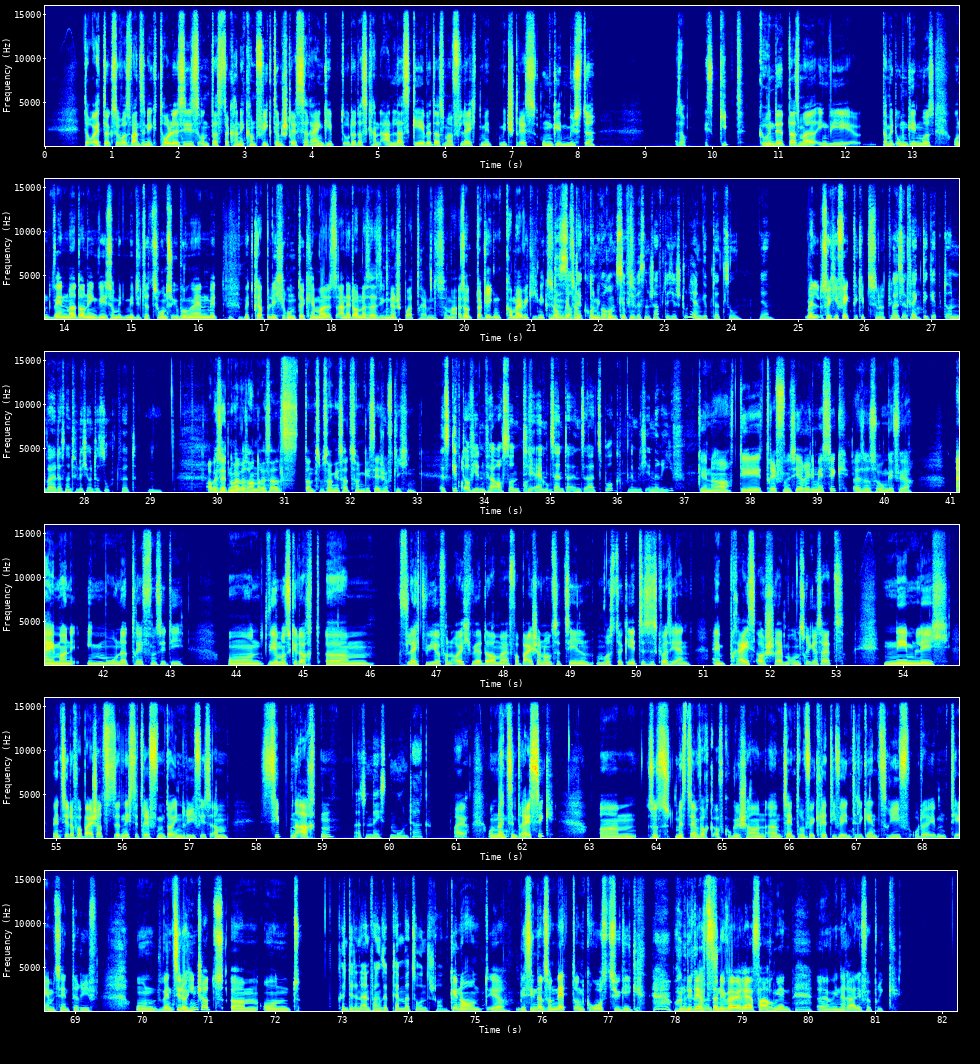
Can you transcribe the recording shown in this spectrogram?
der Alltag so was wahnsinnig Tolles ist und dass da keine Konflikte und Stressereien gibt oder dass keinen Anlass gäbe, dass man vielleicht mit, mit Stress umgehen müsste. Also es gibt Gründe, dass man irgendwie damit umgehen muss. Und wenn man dann irgendwie so mit Meditationsübungen, mit, mhm. mit körperlich runterkommen, das ist auch nicht anders als irgendein Sport treiben. Das wir, also dagegen kann man ja wirklich nichts sagen. Das ist auch der Grund, warum es so viele wissenschaftliche Studien gibt dazu. Ja. Weil solche Effekte gibt es ja natürlich. Weil es Effekte genau. gibt und weil das natürlich untersucht wird. Ne? Aber es ist halt nochmal was anderes, als dann zu sagen, es hat so einen gesellschaftlichen. Es gibt auf jeden Fall auch so ein TM-Center in Salzburg, nämlich in Rief. Genau, die treffen sie ja regelmäßig, also so ungefähr einmal im Monat treffen sie die. Und wir haben uns gedacht, ähm, vielleicht wir von euch wer da mal vorbeischauen und uns erzählen, um was da geht. Das ist quasi ein, ein Preisausschreiben unsererseits. Nämlich, wenn ihr da vorbeischaut, das nächste Treffen da in Rief ist am 7.8 also nächsten Montag. Ah ja, um 19.30 ähm, sonst müsst ihr einfach auf Google schauen, ähm, Zentrum für kreative Intelligenz Rief oder eben TM Center Rief. Und wenn ihr da hinschaut ähm, und könnt ihr dann Anfang September zu uns schauen. Genau, und ja, wir sind dann so nett und großzügig und, und ihr dürft dann über eure Erfahrungen ähm, in der Radiofabrik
